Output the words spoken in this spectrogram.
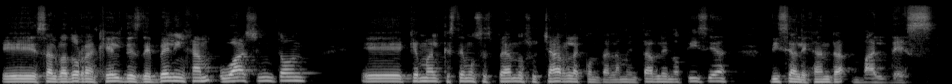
Eh, Salvador Rangel desde Bellingham, Washington. Eh, qué mal que estemos esperando su charla con tan lamentable noticia, dice Alejandra Valdés.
